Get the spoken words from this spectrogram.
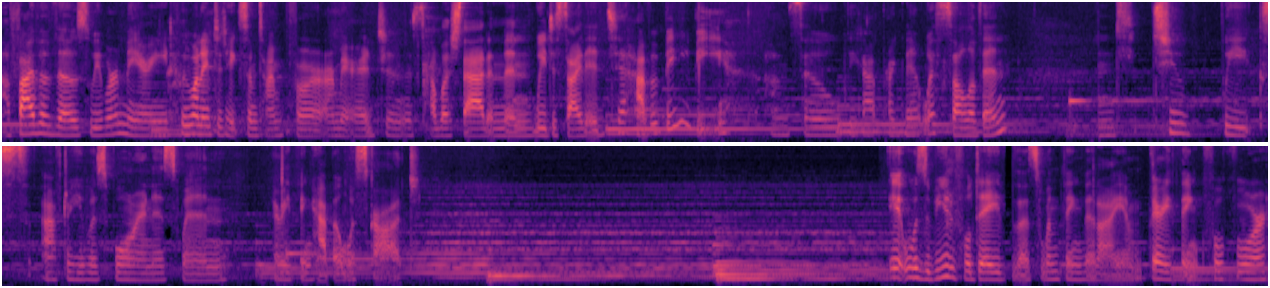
Uh, five of those we were married. We wanted to take some time for our marriage and establish that, and then we decided to have a baby. Um, so we got pregnant with Sullivan. And two weeks after he was born is when everything happened with Scott. It was a beautiful day. That's one thing that I am very thankful for.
